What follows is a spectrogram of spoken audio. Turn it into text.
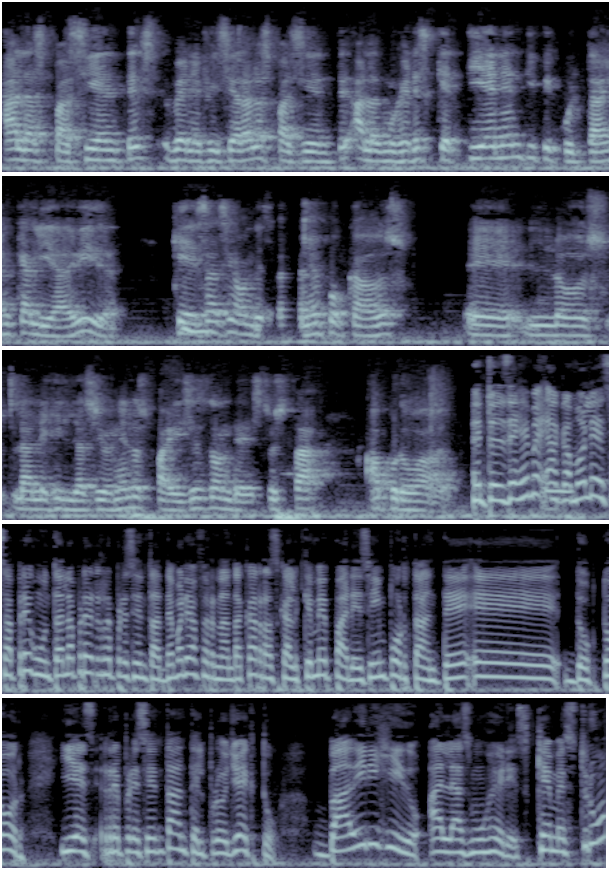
a las pacientes, beneficiar a las pacientes, a las mujeres que tienen dificultad en calidad de vida, que es hacia donde están enfocados eh, los, la legislación en los países donde esto está aprobado. Entonces, déjeme, hagámosle esa pregunta a la representante María Fernanda Carrascal, que me parece importante, eh, doctor, y es, representante, el proyecto, ¿va dirigido a las mujeres que menstruan?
